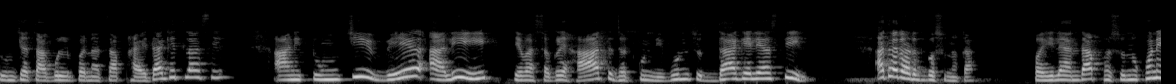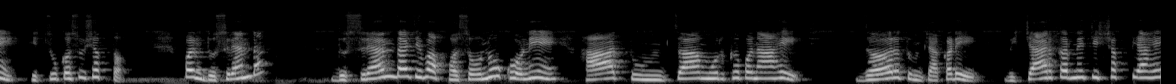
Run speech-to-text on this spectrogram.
तुमच्या चागुलपणाचा फायदा घेतला असेल. आणि तुमची वेळ आली तेव्हा सगळे हात झटकून निघून सुद्धा गेले असतील. आता रडत बसू नका. पहिल्यांदा फसवणूक होणे ही चूक असू शकतं. पण दुसऱ्यांदा? दुसऱ्यांदा जेव्हा फसवणूक होणे हा तुमचा मूर्खपणा आहे. जर तुमच्याकडे विचार करण्याची शक्ती आहे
